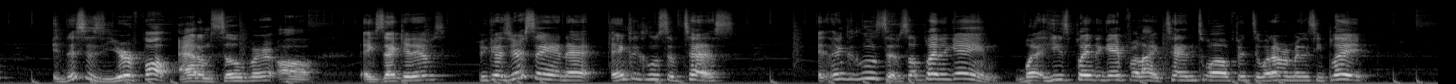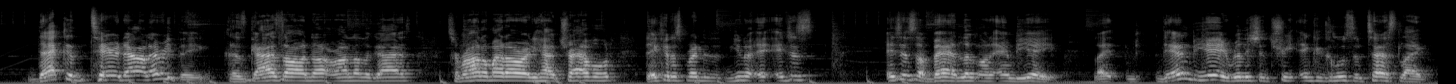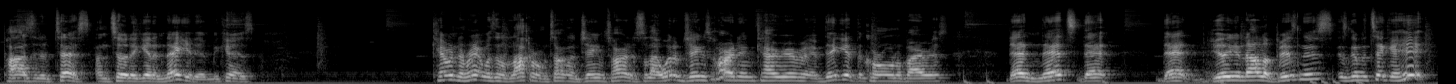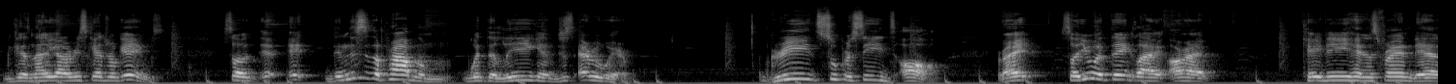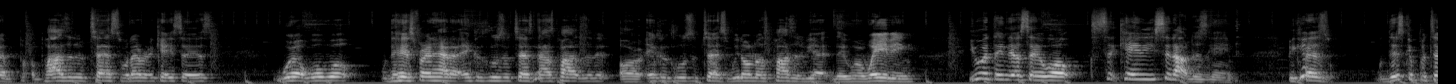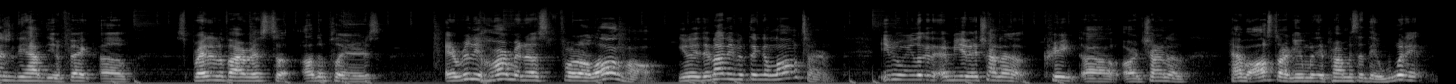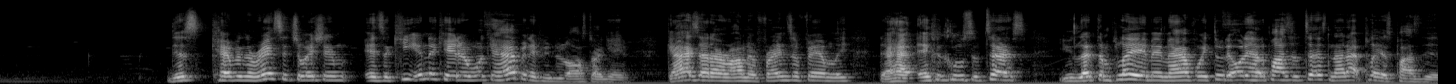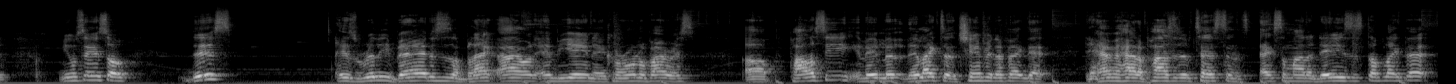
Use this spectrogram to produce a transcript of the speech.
this is your fault, Adam Silver or executives, because you're saying that inconclusive tests is inconclusive. So play the game. But he's played the game for like 10, 12, 15, whatever minutes he played. That could tear down everything. Because guys are not around other guys. Toronto might already have traveled. They could have spread it. You know, it, it just it's just a bad look on the NBA. Like the NBA really should treat inconclusive tests like positive tests until they get a negative because Kevin Durant was in the locker room talking to James Harden. So like, what if James Harden, Kyrie Irving, if they get the coronavirus, that Nets, that that billion dollar business is gonna take a hit because now you got to reschedule games. So it, it and this is the problem with the league and just everywhere. Greed supersedes all, right? So you would think like, all right, KD had his friend, they had a, a positive test, whatever the case is. Well, well, we'll, his friend had an inconclusive test, now it's positive, or inconclusive test. We don't know it's positive yet. They were waiting. You would think they'll say, well, sit, KD, sit out this game. Because this could potentially have the effect of spreading the virus to other players and really harming us for the long haul. You know, they're not even thinking long term. Even when you look at the NBA, they're trying to create uh, or trying to have an All Star game where they promised that they wouldn't this Kevin Durant situation is a key indicator of what can happen if you do the All Star game. Guys that are around their friends and family that have inconclusive tests, you let them play, and then halfway through they only had a positive test. Now that player is positive. You know what I'm saying? So this is really bad. This is a black eye on the NBA and their coronavirus uh, policy, and they they like to champion the fact that they haven't had a positive test since X amount of days and stuff like that.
